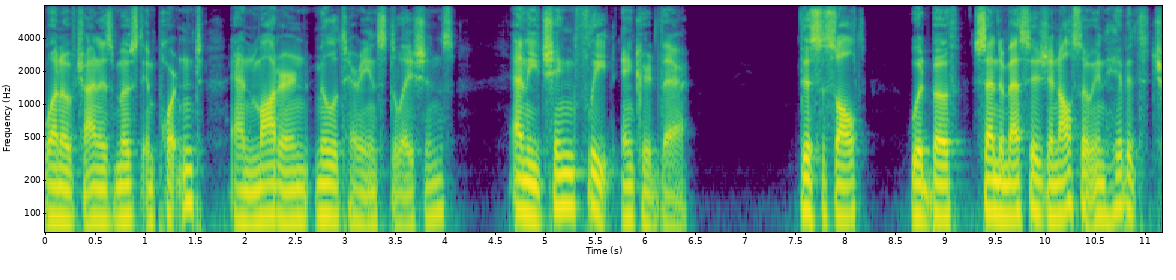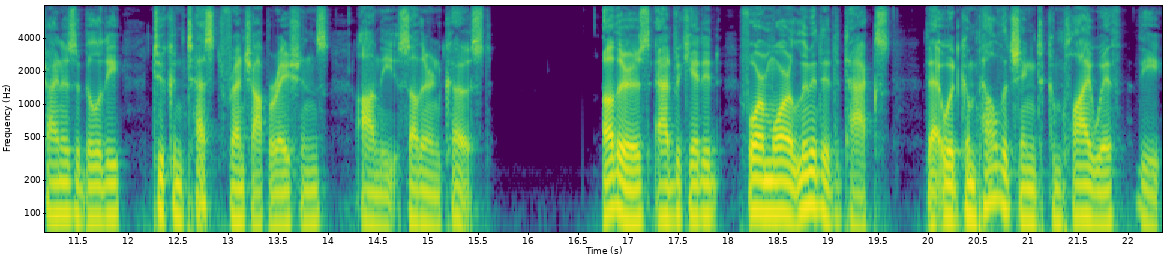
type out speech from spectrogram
one of China's most important and modern military installations, and the Qing fleet anchored there. This assault would both send a message and also inhibit China's ability to contest French operations on the southern coast. Others advocated for more limited attacks that would compel the Qing to comply with the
